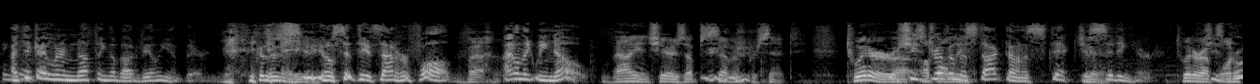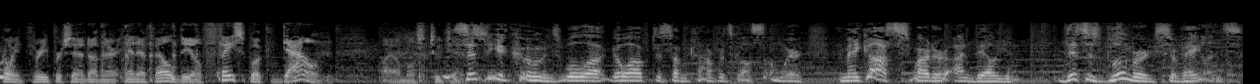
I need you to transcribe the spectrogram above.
Thank I you. think I learned nothing about Valeant there. Because, you know, Cynthia, it's not her fault. Va- I don't think we know. Valeant shares up seven percent. Twitter, uh, She's up driven only- the stock down a stick just Yeah. sitting here. Twitter up 1.3 percent on their NFL deal. Facebook down by almost two tenths. Cynthia Koons will uh, go off to some conference call somewhere and make us smarter on Valeant. This is Bloomberg Surveillance.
